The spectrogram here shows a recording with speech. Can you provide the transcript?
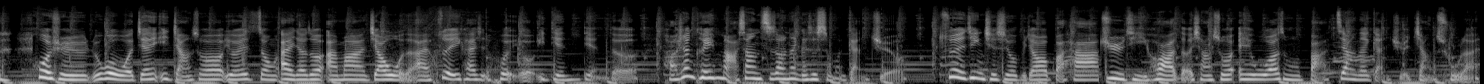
或许如果我今天一讲说有一种爱叫做阿妈教我的爱，最一开始会有一点点的，好像可以马上知道那个是什么感觉哦。最近其实有比较把它具体化的想说，哎，我要怎么把这样的感觉讲出来？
